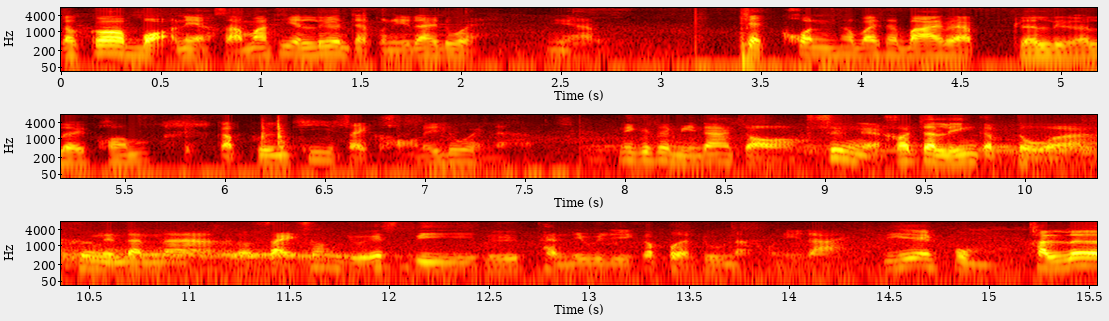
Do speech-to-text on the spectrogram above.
แล้วก็เบาะเนี่ยสามารถที่จะเลื่อนจากตรงนี้ได้ด้วยนี่ครับเจ็ดคนสบายๆแบบเหลือๆเลยพร้อมกับพื้นที่ใส่ของได้ด้วยนะครับนี่ก็จะมีหน้าจอ ซึ่งเนี่ยเขาจะลิงก์กับตัวเครื่องเล่นด้านหน้า เราใส่ช่อง USB หรือแผ่น DVD ก็เปิดดูหนังตรงนี้ได้ นี่เป็นปุ่ม Color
